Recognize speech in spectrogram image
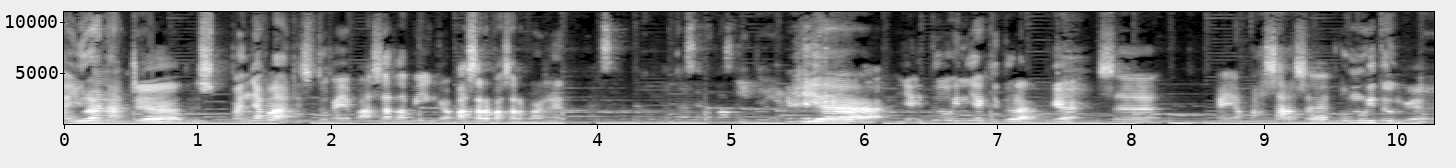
sayuran ada. Terus banyak lah di situ kayak pasar tapi nggak pasar-pasar banget. Pasar ya. Iya, ya itu ininya gitulah, nggak se kayak pasar sekumuh itu enggak.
